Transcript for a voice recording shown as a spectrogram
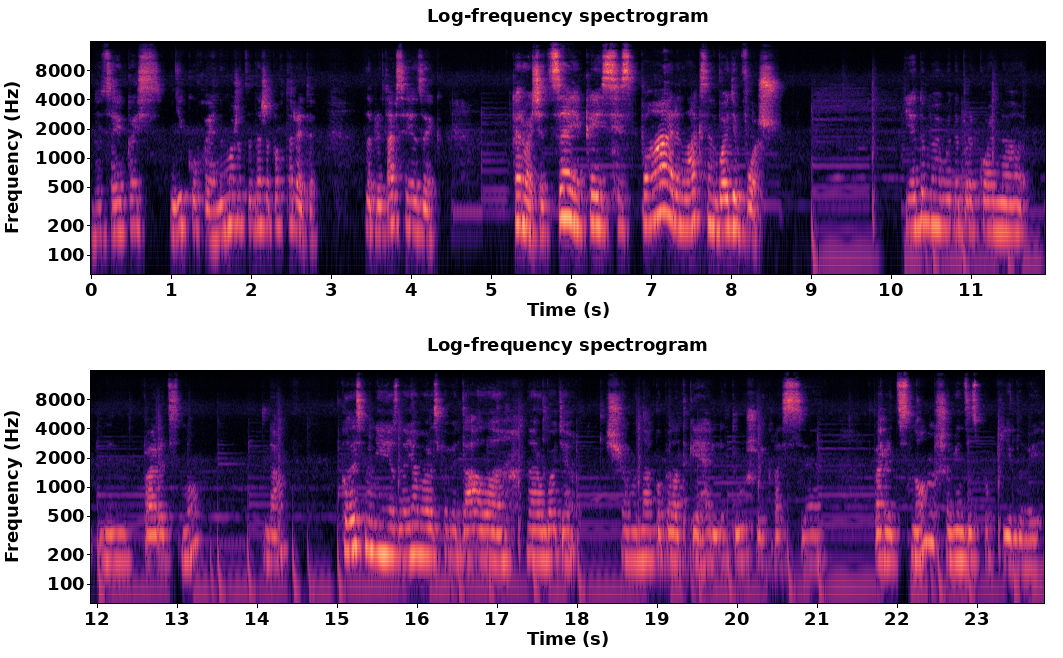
Ну це якась дікуха, я не можу це навіть повторити. Заплітався язик. Коротше, це якийсь Relax and Body Wash. Я думаю, буде прикольно перед сном. Да. Колись мені знайома розповідала на роботі, що вона купила такий гель для душу якраз е, перед сном, що він заспокійливий.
